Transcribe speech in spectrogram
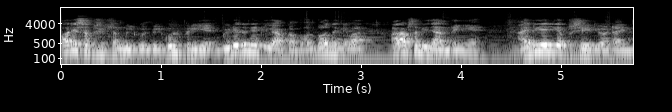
और ये सब्सक्रिप्शन बिल्कुल बिल्कुल फ्री है। वीडियो देखने के लिए आपका बहुत बहुत धन्यवाद। और आप सभी जानते ही हैं I really appreciate your time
